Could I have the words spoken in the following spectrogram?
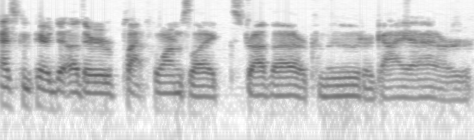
As compared to other platforms like Strava or Komoot or Gaia or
